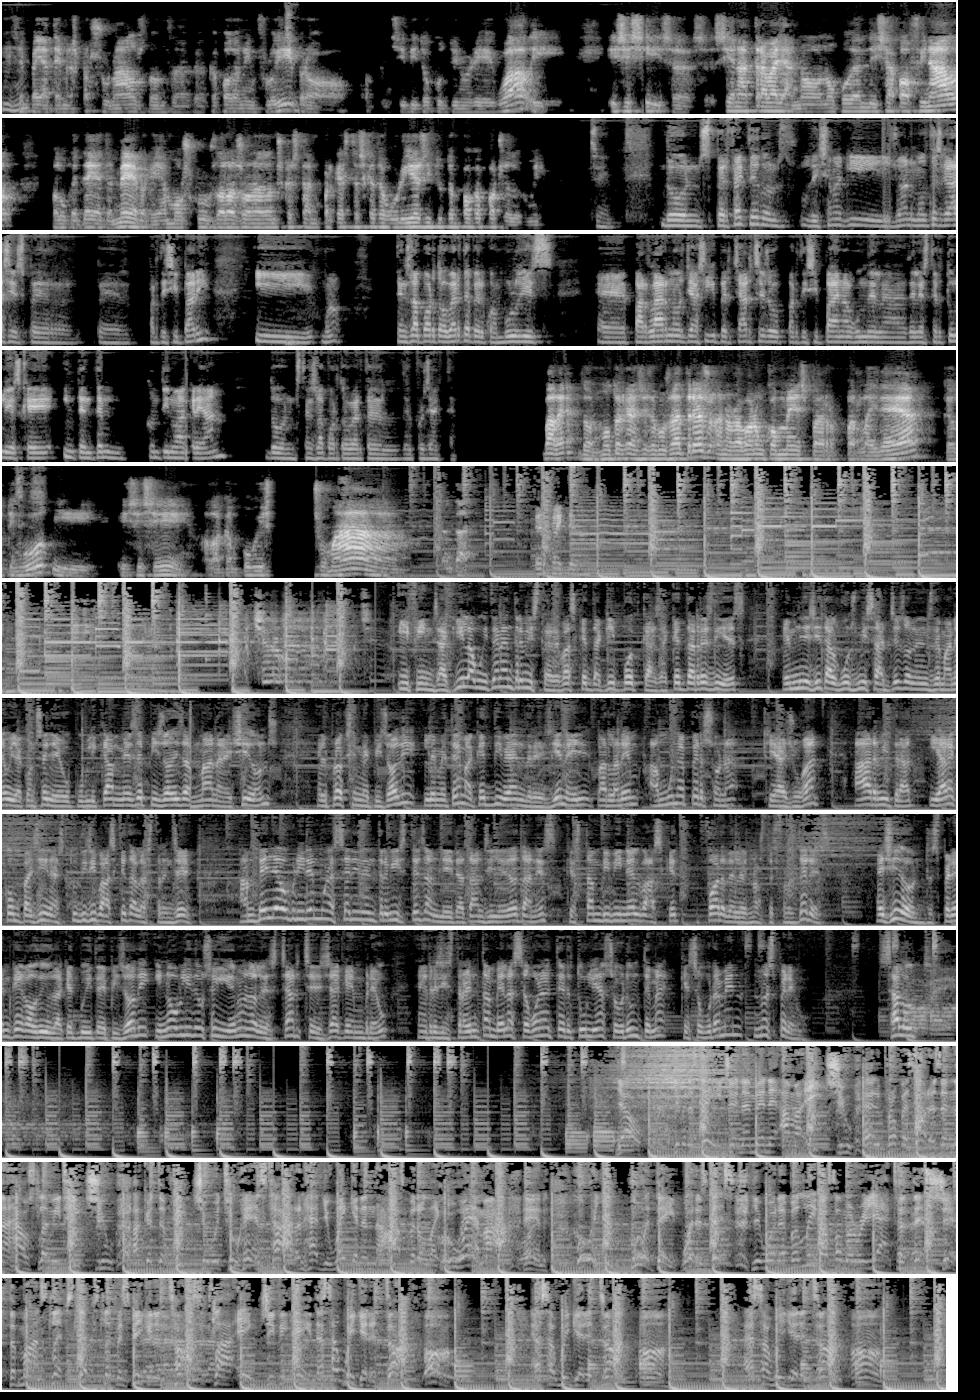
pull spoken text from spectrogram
Uh -huh. Sempre hi ha temes personals doncs, que, que poden influir, però en principi tot continuaria igual i, i sí, sí, s'hi ha anat treballant, no, no ho podem deixar pel final, pel que et deia també, perquè hi ha molts clubs de la zona doncs, que estan per aquestes categories i tu tampoc et pots adormir. Sí. Doncs perfecte, doncs ho deixem aquí, Joan. Moltes gràcies per, per participar-hi i bueno, tens la porta oberta per quan vulguis eh, parlar-nos, ja sigui per xarxes o participar en algun de, la, de les tertúlies que intentem continuar creant, doncs tens la porta oberta del, del projecte. Vale, doncs moltes gràcies a vosaltres. Enhorabona un cop més per, per la idea que heu tingut i, i sí, sí, a la que em puguis sumar, encantat. Perfecte. Doncs. I fins aquí la vuitena entrevista de Bàsquet d'aquí podcast aquests darrers dies. Hem llegit alguns missatges on ens demaneu i aconselleu publicar més episodis a setmana. Així doncs, el pròxim episodi l'emetem aquest divendres i en ell parlarem amb una persona que ha jugat, ha arbitrat i ara compagina estudis i bàsquet a l'estranger. Amb ella obrirem una sèrie d'entrevistes amb lleidatans i lleidatanes que estan vivint el bàsquet fora de les nostres fronteres. Així doncs, esperem que gaudiu d'aquest vuitè episodi i no oblideu seguir-nos a les xarxes, ja que en breu enregistrarem també la segona tertúlia sobre un tema que segurament no espereu. Salut! Give it a stage in a minute, you. El professor is in the house, let me teach you. I could defeat you with two hands tied and have you waking in the hospital like, who am I? And who are you? What is this? You wouldn't believe how someone react to this shit. The mind slips, slips, slipping, speaking in tongues. Fly ink, GVA, that's how we get it done. Uh, that's how we get it done. Uh, that's how we get it done. Uh,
